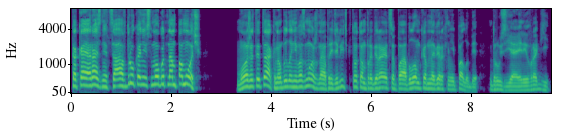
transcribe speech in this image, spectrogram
«Какая разница? А вдруг они смогут нам помочь?» Может и так, но было невозможно определить, кто там пробирается по обломкам на верхней палубе, друзья или враги.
